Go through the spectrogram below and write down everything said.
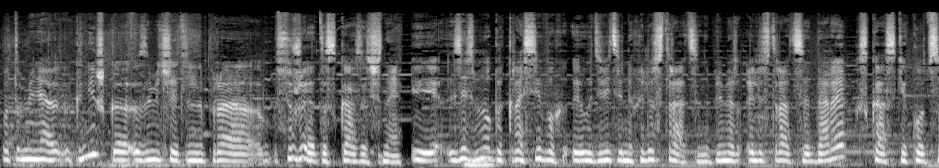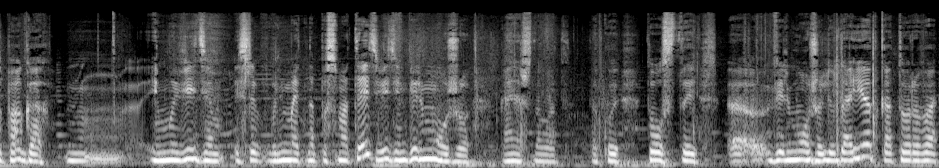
Вот у меня книжка замечательная про сюжеты сказочные. И здесь много красивых и удивительных иллюстраций. Например, иллюстрация Даре к сказке «Кот в сапогах». И мы видим, если внимательно посмотреть, видим вельможу. Конечно, вот такой толстый э, вельможа-людоед, которого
